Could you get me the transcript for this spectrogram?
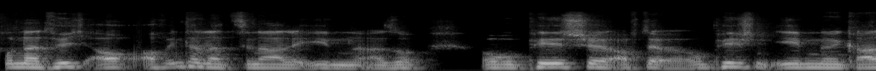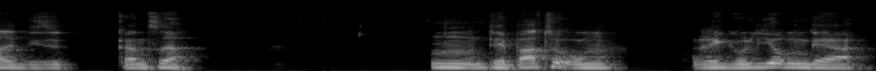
und natürlich auch auf internationale Ebene, also europäische, auf der europäischen Ebene, gerade diese ganze Debatte um Regulierung der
